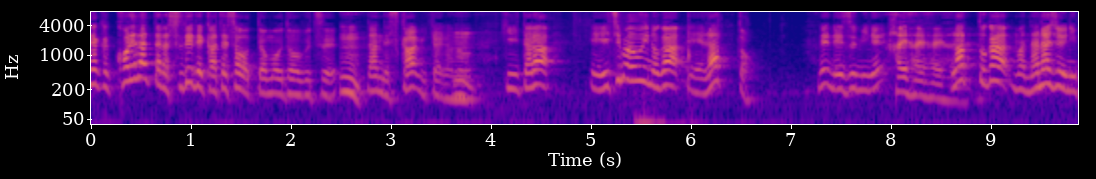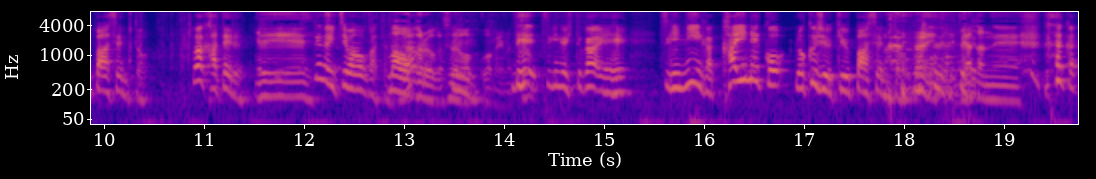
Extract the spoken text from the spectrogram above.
なんかこれだったら素手で勝てそうって思う動物うん。なんですか、みたいなの聞いたら、えー一番多いのが、えーラット、ね、ネズミね、はいはいはいはい。ラットが、まあ、72%は勝てる。えっていうのが一番多かったのまあなわかるわかる。それはうんわかります。よで次の人が、えー次2位が飼い猫69%え やだね。なんか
